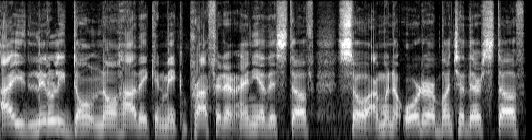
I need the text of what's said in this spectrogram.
I literally don't know how they can make a profit on any of this stuff. So I'm gonna order a bunch of their stuff.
